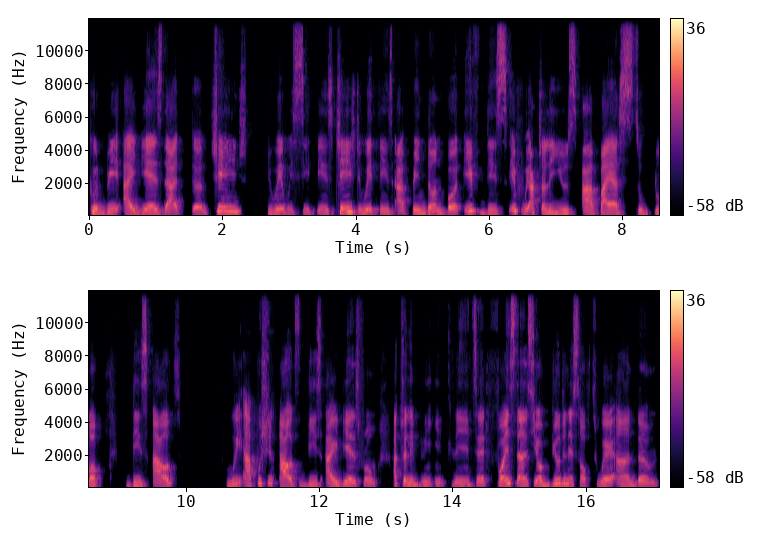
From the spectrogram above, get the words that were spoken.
could be ideas that um, change the way we see things, change the way things are being done. But if this, if we actually use our bias to block this out, we are pushing out these ideas from actually being implemented. For instance, you're building a software and um,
